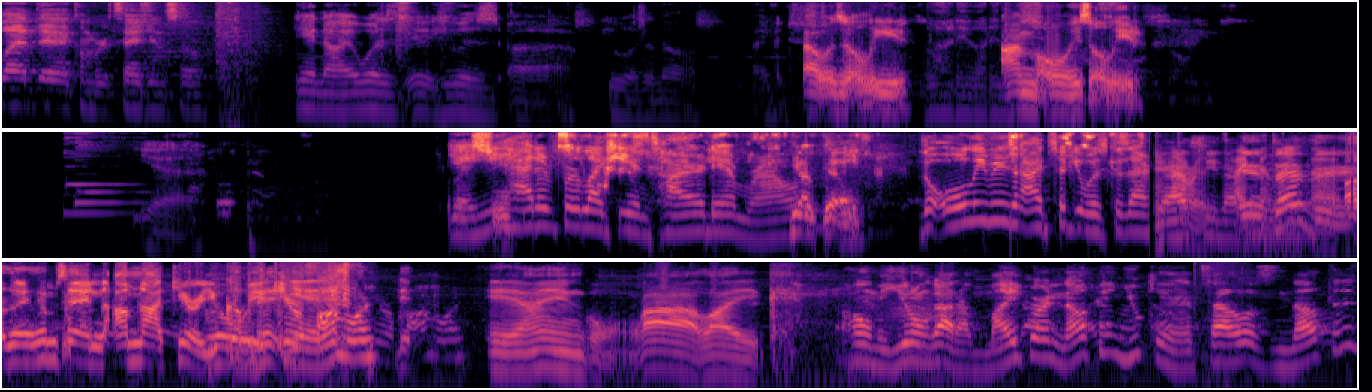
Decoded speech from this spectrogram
led the conversation, so. Yeah, no, it was it, he was uh he wasn't no. I just, I was a lead. I'm always a lead. yeah. Yeah, he had it for like the entire damn round. Yeah, yeah. He- the only reason I took it was because I heard. Other than him saying, I'm not Kira, you could be a Kira follower. Yeah, I ain't gonna lie, like, Homie, you don't got a mic or nothing? You can't tell us nothing?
